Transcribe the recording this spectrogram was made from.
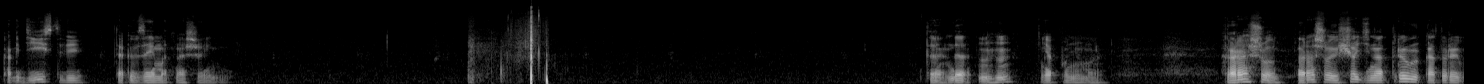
как действий, так и взаимоотношений. Да, да, угу, я понимаю. Хорошо, хорошо. Еще один отрывок, который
